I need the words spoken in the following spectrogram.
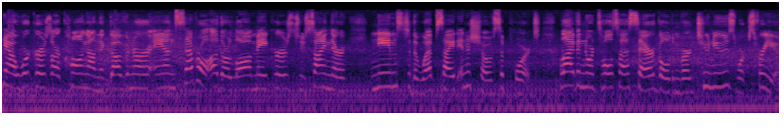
Now, workers are calling on the governor and several other lawmakers to sign their names to the website in a show of support. Live in North Tulsa, Sarah Goldenberg, 2 News works for you.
